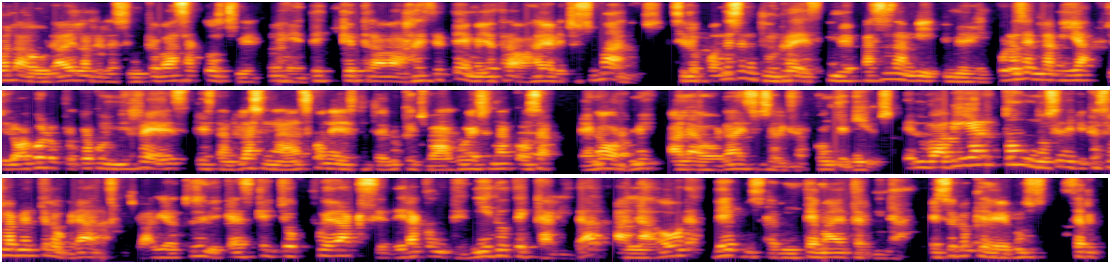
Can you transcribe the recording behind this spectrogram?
a la hora de la relación que vas a construir con gente que trabaja este tema, ella trabaja de derechos humanos. Si lo pones en tus redes y me pasas a mí y me vinculas en la mía, yo lo hago lo propio con mis redes que están relacionadas con esto. Entonces lo que yo hago es una cosa enorme a la hora de socializar contenidos. Lo abierto no significa solamente lo gratis. Lo abierto significa es que yo pueda acceder a contenido de calidad a la hora de buscar un tema determinado. Eso es lo que debemos ser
